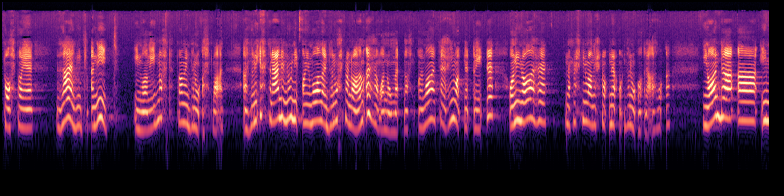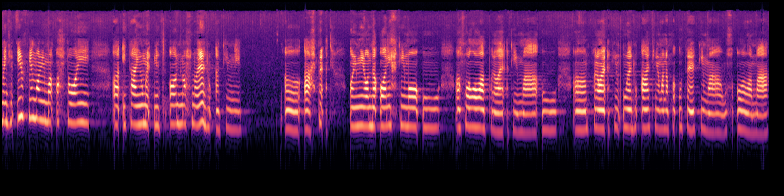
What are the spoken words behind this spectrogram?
To što je zajednička nit invalidnost, to je druga stvar. A s druge strane, ljudi koji vole društveno angažovanu umetnost, koji vole te životne priče, oni dolaze na festival iz nekog drugog razloga. I onda a, i među tim filmovima postoji a, i taj umetnic, odnosno edukativni a, aspekt koji mi onda koristimo u follow-up projektima, u a, projektima, u edukacijama na fakultetima, u školama.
